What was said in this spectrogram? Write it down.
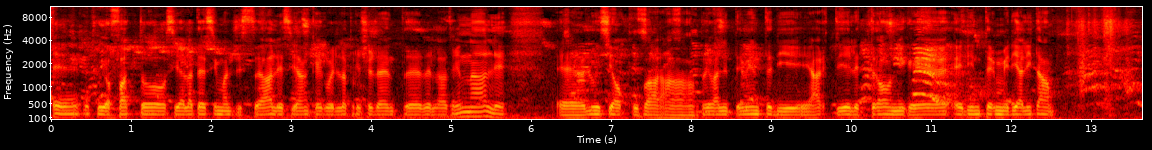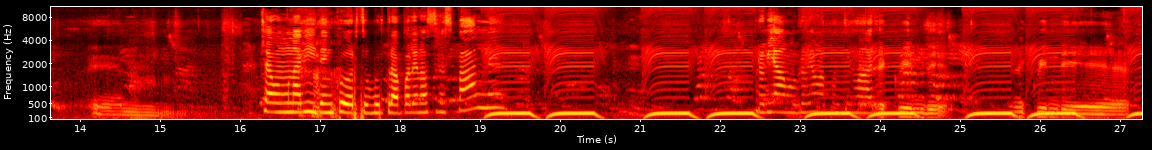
eh, con cui ho fatto sia la tesi magistrale sia anche quella precedente della triennale. Eh, lui si occupa prevalentemente di arti elettroniche e di intermedialità. Ehm... C'è una vita in corso purtroppo alle nostre spalle. Proviamo, proviamo a continuare. E quindi, e quindi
